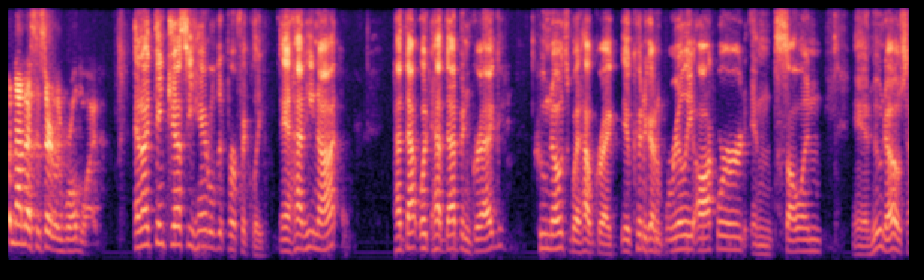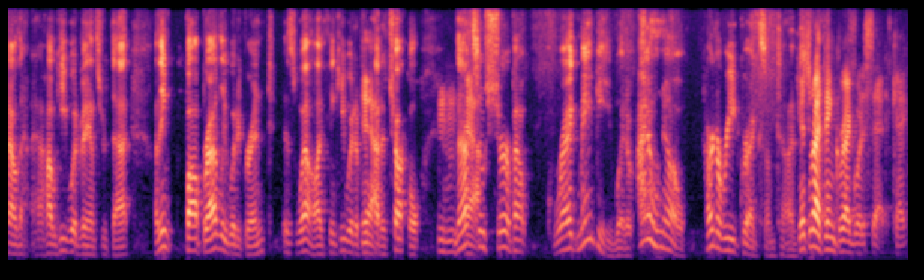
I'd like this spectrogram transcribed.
but not necessarily worldwide. And I think Jesse handled it perfectly. And had he not, had that would had that been Greg, who knows what how Greg it could have gotten really awkward and sullen, and who knows how that how he would have answered that. I think Bob Bradley would have grinned as well. I think he would have Yeah. had a chuckle. Mhm. Not Yeah. so sure about Greg. Maybe he would have. I don't know. Hard to read Greg sometimes. Here's what I think Greg would have said. Okay,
